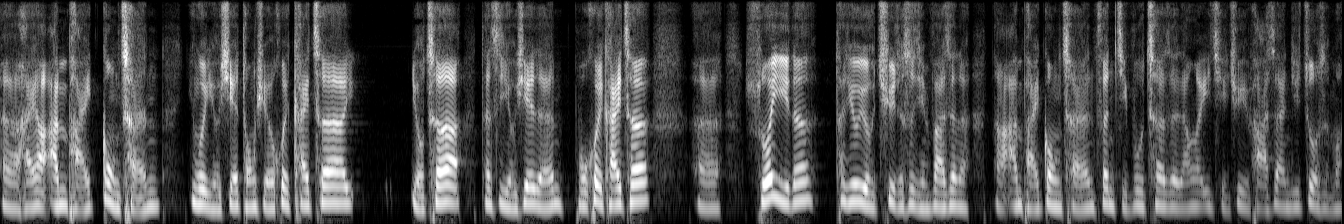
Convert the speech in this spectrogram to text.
呃，还要安排共乘，因为有些同学会开车，有车，但是有些人不会开车，呃，所以呢，他就有趣的事情发生了，那安排共乘，分几部车子，然后一起去爬山去做什么？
